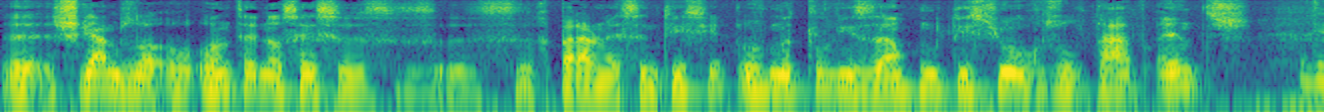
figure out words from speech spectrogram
uh, chegámos ontem, não sei se, se, se, repararam nessa notícia, houve uma televisão que noticiou o resultado antes de,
